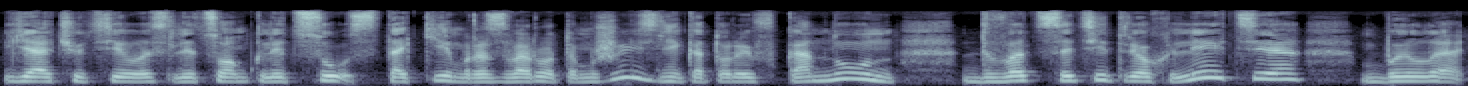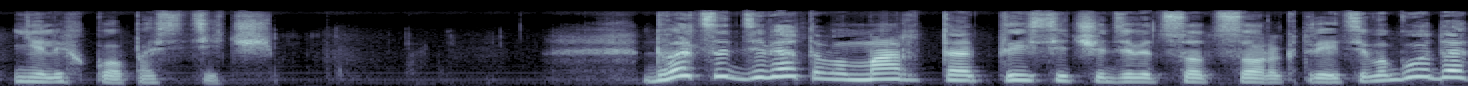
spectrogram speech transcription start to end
Я очутилась лицом к лицу с таким разворотом жизни, который в канун двадцати трехлетия было нелегко постичь. 29 марта 1943 года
